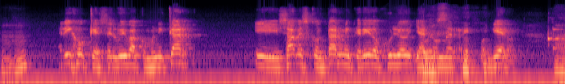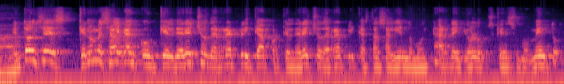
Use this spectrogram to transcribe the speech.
Uh -huh. Me dijo que se lo iba a comunicar y sabes contar, mi querido Julio, ya pues, no me respondieron. Ajá. Entonces, que no me salgan con que el derecho de réplica, porque el derecho de réplica está saliendo muy tarde, yo lo busqué en su momento,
